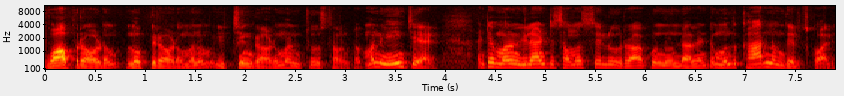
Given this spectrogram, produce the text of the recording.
వాపు రావడం నొప్పి రావడం మనం ఇచ్చింగ్ రావడం మనం చూస్తూ ఉంటాం. మనం ఏం చేయాలి? అంటే మనం ఇలాంటి సమస్యలు రాకుండా ఉండాలంటే ముందు కారణం తెలుసుకోవాలి.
